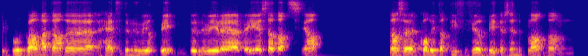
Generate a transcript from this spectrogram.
je voelt wel met dat uh, het er nu weer, er nu weer uh, bij is, dat dat, ja, dat ze kwalitatief veel beter zijn, de plaat, dan,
